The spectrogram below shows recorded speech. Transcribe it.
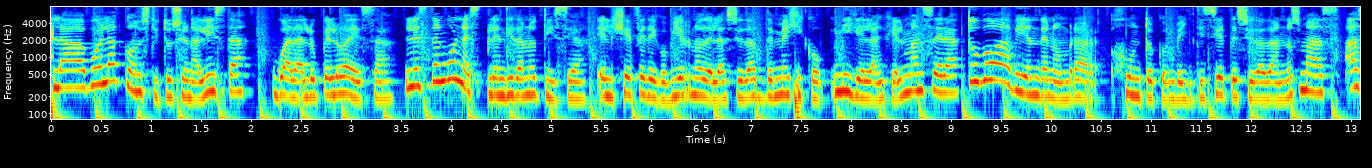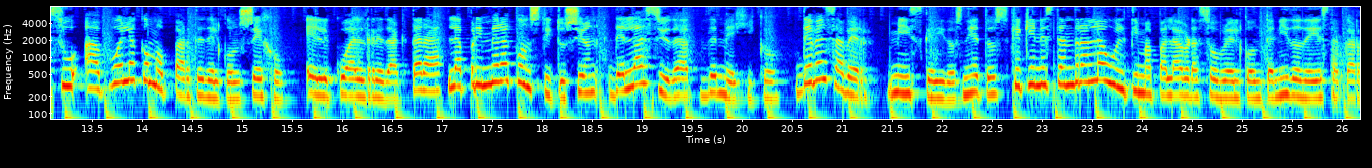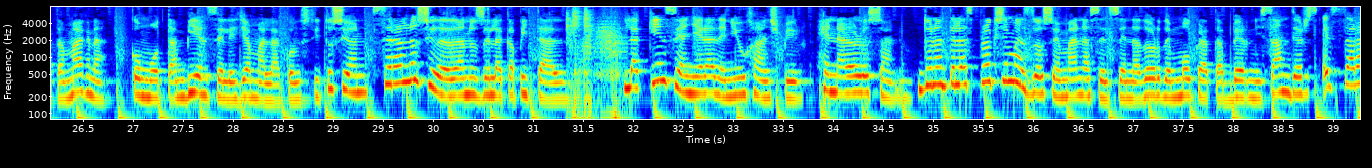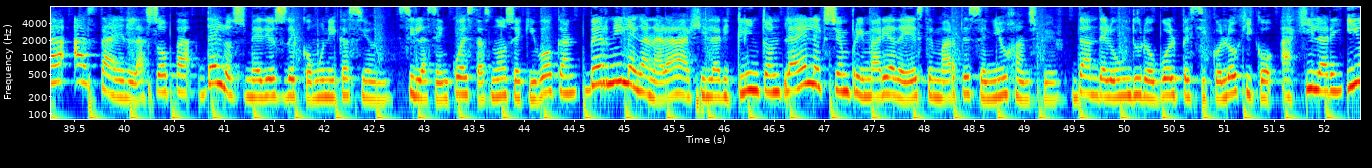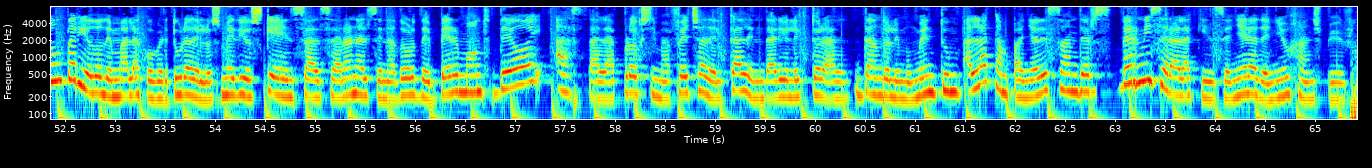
La abuela constitucionalista, Guadalupe Loaesa, les tengo una espléndida noticia. El jefe de gobierno de la Ciudad de México, Miguel Ángel Mancera, tuvo a bien de nombrar, junto con 27 ciudadanos más, a su abuela como parte del Consejo, el cual redactará la primera constitución de la Ciudad de México. Deben saber, mis queridos nietos, que quienes tendrán la última palabra sobre el contenido de esta Carta Magna, como también se le llama la Constitución, serán los ciudadanos de la capital. La quinceañera de New Hampshire, Genaro Lozano. Durante las próximas dos semanas el senador demócrata Bernie Sanders estará hasta en la sopa de los medios de comunicación. Si las encuestas no se equivocan, Bernie le ganará a Hillary Clinton la elección primaria de este martes en New Hampshire, dándole un duro golpe psicológico a Hillary y un periodo de mala cobertura de los medios que ensalzarán al senador de Vermont de hoy hasta la próxima fecha del calendario electoral, dándole momentum a la campaña de Sanders, Bernie será la quinceañera de New Hampshire.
